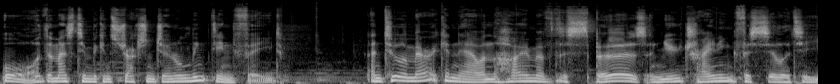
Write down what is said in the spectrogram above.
or the Mass Timber Construction Journal LinkedIn feed. And to America now, and the home of the Spurs, a new training facility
